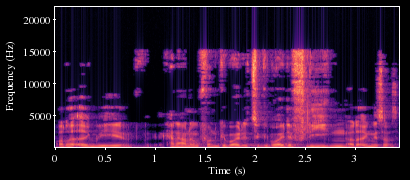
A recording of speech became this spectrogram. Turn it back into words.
Oder irgendwie, keine Ahnung, von Gebäude zu Gebäude fliegen oder irgendwie sowas.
